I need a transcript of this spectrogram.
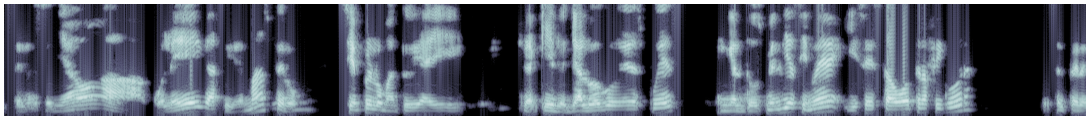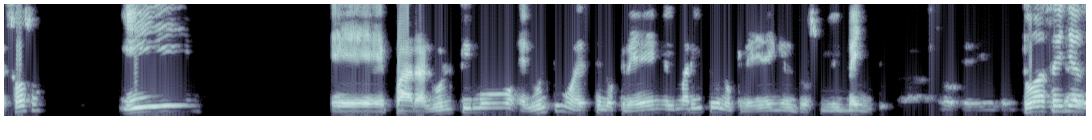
se lo enseñaba a colegas y demás, pero siempre lo mantuve ahí tranquilo. Ya luego después, en el 2019, hice esta otra figura, es el perezoso. Y eh, para el último, el último, este lo creé en el Marito, lo creé en el 2020. Todas ellas.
